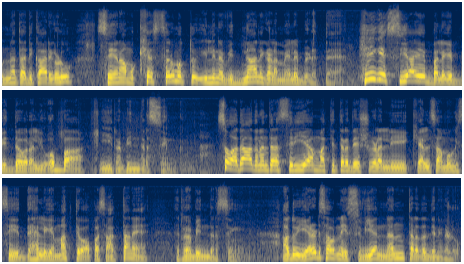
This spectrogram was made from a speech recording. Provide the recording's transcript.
ಉನ್ನತ ಅಧಿಕಾರಿಗಳು, ಸೇನಾ ಮುಖ್ಯಸ್ಥರು ಮತ್ತು ಇಲ್ಲಿನ ವಿಜ್ಞಾನಿಗಳ ಮೇಲೆ ಬೀಳುತ್ತೆ. ಹೀಗೆ ಸಿಐಎ ಬಲೆಗೆ ಬಿದ್ದವರಲ್ಲಿ ಒಬ್ಬ ಈ ರವೀಂದರ್ ಸಿಂಗ್. ಸೊ ಅದಾದ ನಂತರ ಸಿರಿಯಾ ಮತ್ತಿತರ ದೇಶಗಳಲ್ಲಿ ಕೆಲಸ ಮುಗಿಸಿ ದೆಹಲಿಗೆ ಮತ್ತೆ ವಾಪಸ್ ಆಗ್ತಾನೆ ರವೀಂದರ್ ಸಿಂಗ್. ಅದು ಎರಡು ಸಾವಿರನೇ ಇಸ್ವಿಯ ನಂತರದ ದಿನಗಳು.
